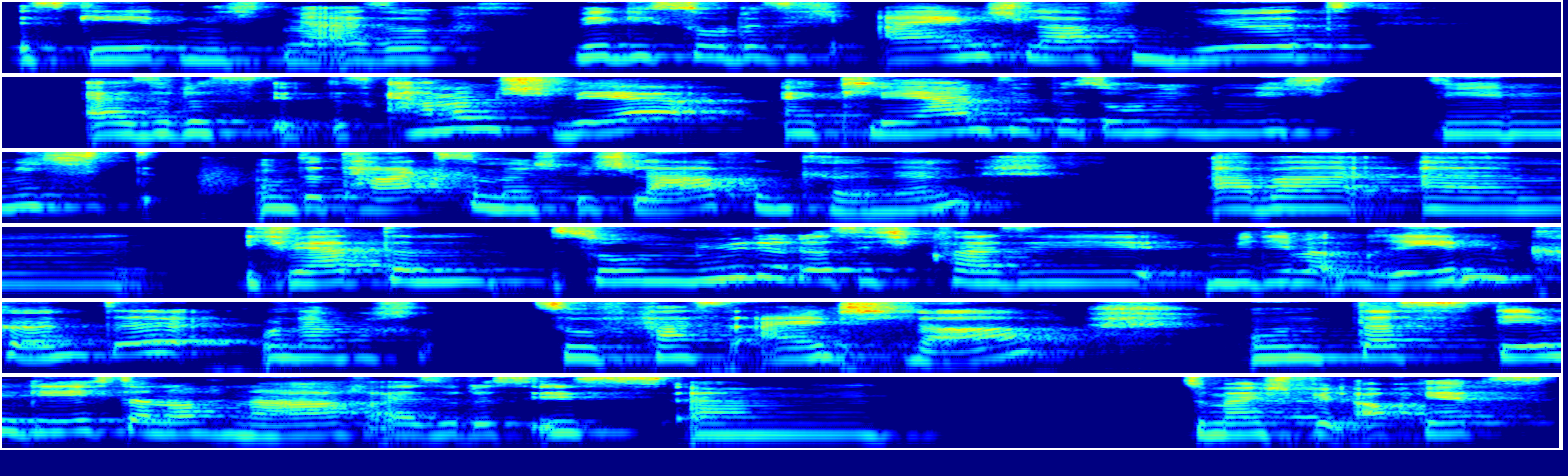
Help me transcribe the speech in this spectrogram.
es geht nicht mehr. Also wirklich so, dass ich einschlafen würde. Also das, das kann man schwer erklären für Personen, die nicht, die nicht unter Tag zum Beispiel schlafen können. Aber ähm, ich werde dann so müde, dass ich quasi mit jemandem reden könnte und einfach so fast einschlaf. Und das, dem gehe ich dann auch nach. Also das ist ähm, zum Beispiel auch jetzt,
